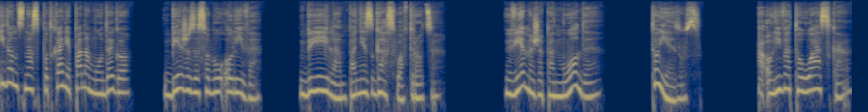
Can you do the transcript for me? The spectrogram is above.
idąc na spotkanie pana młodego, bierze ze sobą oliwę, by jej lampa nie zgasła w drodze. Wiemy, że pan młody to Jezus, a oliwa to łaska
